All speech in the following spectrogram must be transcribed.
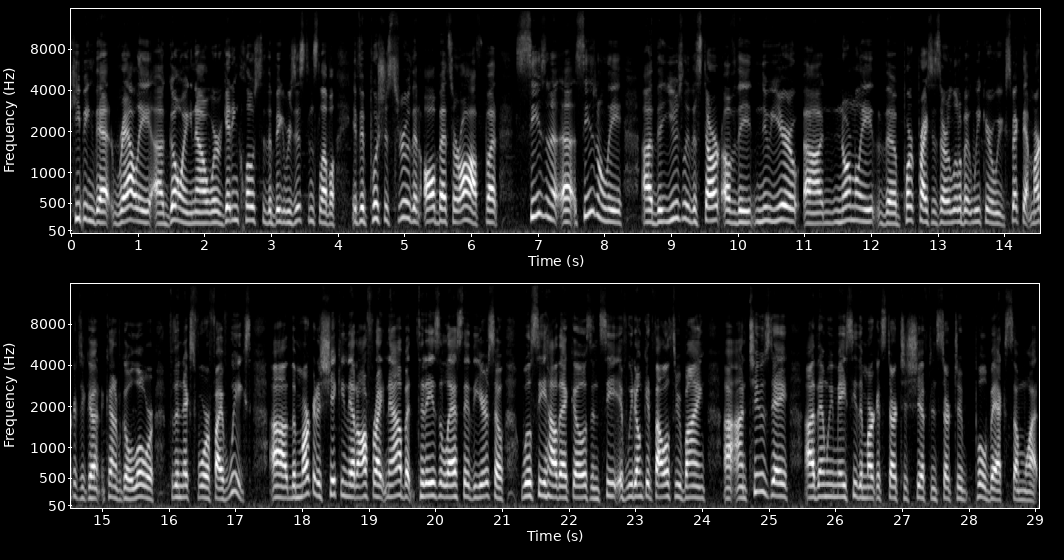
keeping that rally uh, going. Now we're getting close to the big resistance level. If it pushes through, then all bets are off. But season, uh, seasonally, the usually the start of the new year, normally the pork prices are a little bit weaker we expect that market to kind of go lower for the next four or five weeks. Uh, the market is shaking that off right now, but today is the last day of the year, so we'll see how that goes and see if we don't get follow through buying uh, on Tuesday, uh, then we may see the market start to shift and start to pull back somewhat.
